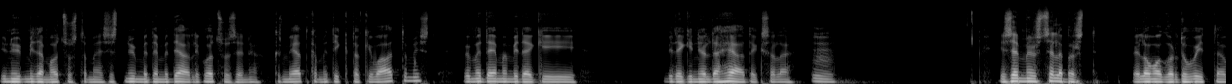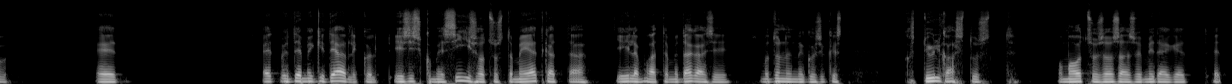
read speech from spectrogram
ja nüüd mida me otsustame, sest nüüd me teeme teadliku otsuse, onju, kas me jätkame Tiktoki vaatamist või me teeme midagi, midagi nii-öelda head, eks ole, mm.. ja see on minu arust sellepärast veel omakorda huvitav, et, et me teemegi teadlikult ja siis, kui me siis otsustame jätkata ja hiljem vaatame tagasi, siis ma tunnen nagu siukest kas tülgastust oma otsuse osas või midagi, et, et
